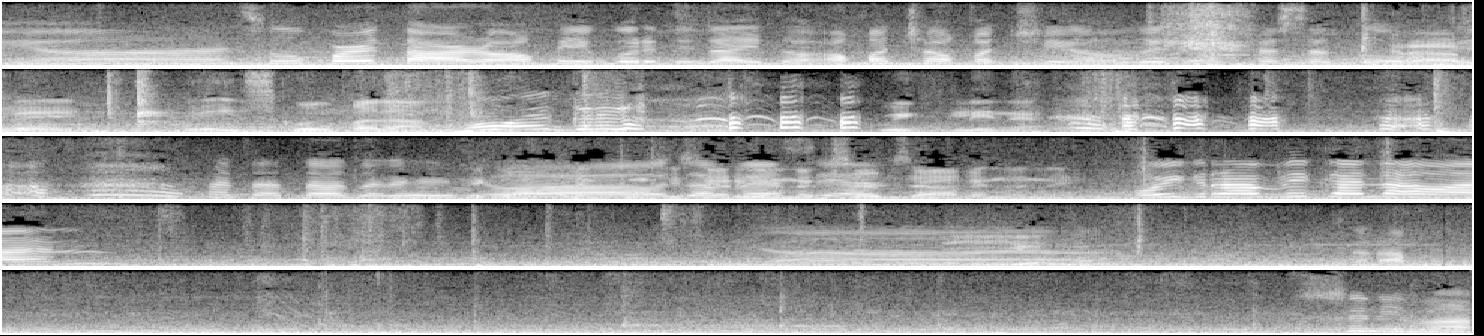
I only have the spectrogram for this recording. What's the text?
Ayan, super taro ang favorite ni Daido. Ako choco chill with extra sago. Grabe, grade school pa lang. Oo, oh, agree. Weekly na. Natatawa talaga. Hindi ko alam kung si Sir yung nag-serve sa akin nun eh. Uy, grabe ka naman. Yun. Sarap. Cinema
